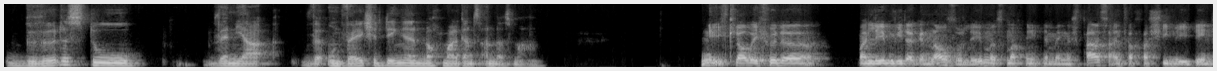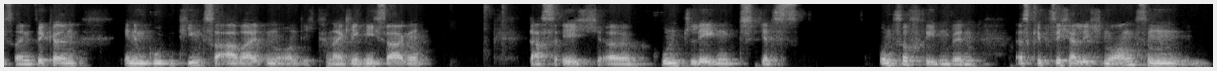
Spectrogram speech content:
würdest du, wenn ja, und welche Dinge nochmal ganz anders machen? Nee, ich glaube, ich würde mein Leben wieder genauso leben. Es macht nicht eine Menge Spaß, einfach verschiedene Ideen zu entwickeln, in einem guten Team zu arbeiten. Und ich kann eigentlich nicht sagen, dass ich äh, grundlegend jetzt unzufrieden bin. Es gibt sicherlich Nuancen,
